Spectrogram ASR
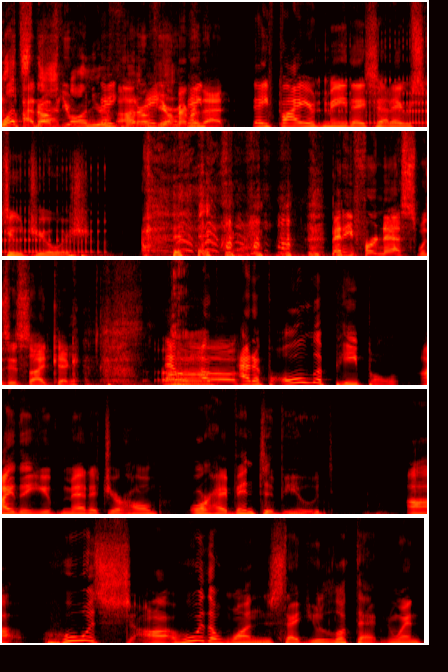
What's I that you, on your I foot? I don't know if you remember they, that. They fired me. They said I was too Jewish. Betty Furness was his sidekick. Now, uh, out of all the people either you've met at your home or have interviewed, uh, who was uh, who are the ones that you looked at and went,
